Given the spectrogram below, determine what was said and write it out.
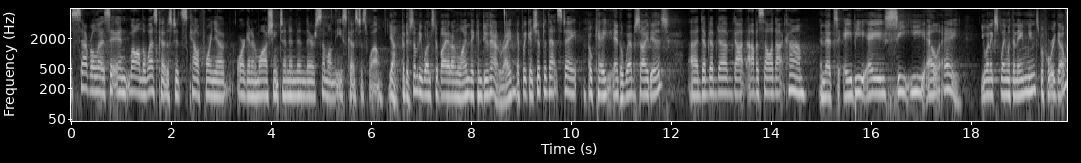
Several, in, well, on the West Coast, it's California, Oregon, and Washington, and then there's some on the East Coast as well. Yeah, but if somebody wants to buy it online, they can do that, right? If we can ship to that state, Okay, and the website is? uh, www.abacela.com. And that's A B A C E L A. You want to explain what the name means before we go?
